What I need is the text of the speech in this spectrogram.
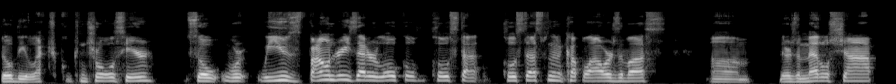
build the electrical controls here. So we we use foundries that are local, close to close to us, within a couple hours of us. Um, there's a metal shop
